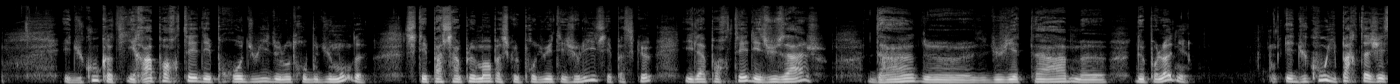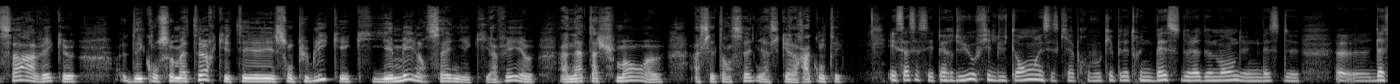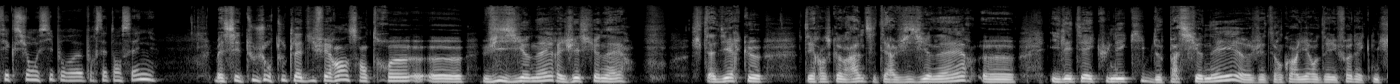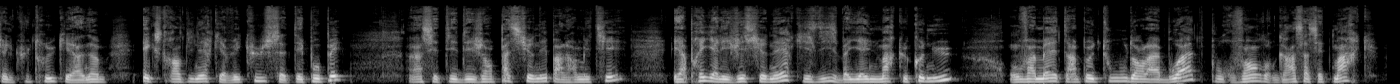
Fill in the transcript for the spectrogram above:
Et du coup, quand il rapportait des produits de l'autre bout du monde, c'était pas simplement parce que le produit était joli, c'est parce que il apportait des usages d'Inde, du Vietnam, de Pologne. Et du coup, il partageait ça avec euh, des consommateurs qui étaient son public et qui aimaient l'enseigne et qui avaient euh, un attachement euh, à cette enseigne et à ce qu'elle racontait. Et ça, ça s'est perdu au fil du temps et c'est ce qui a provoqué peut-être une baisse de la demande, une baisse de euh, d'affection aussi pour euh, pour cette enseigne. Ben c'est toujours toute la différence entre euh, visionnaire et gestionnaire. C'est-à-dire que Terence Conrad, c'était un visionnaire. Il était avec une équipe de passionnés. J'étais encore hier au téléphone avec Michel Cultru, qui est un homme extraordinaire qui a vécu cette épopée. Hein, c'était des gens passionnés par leur métier. Et après, il y a les gestionnaires qui se disent, bah, il y a une marque connue, on va mettre un peu tout dans la boîte pour vendre grâce à cette marque.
